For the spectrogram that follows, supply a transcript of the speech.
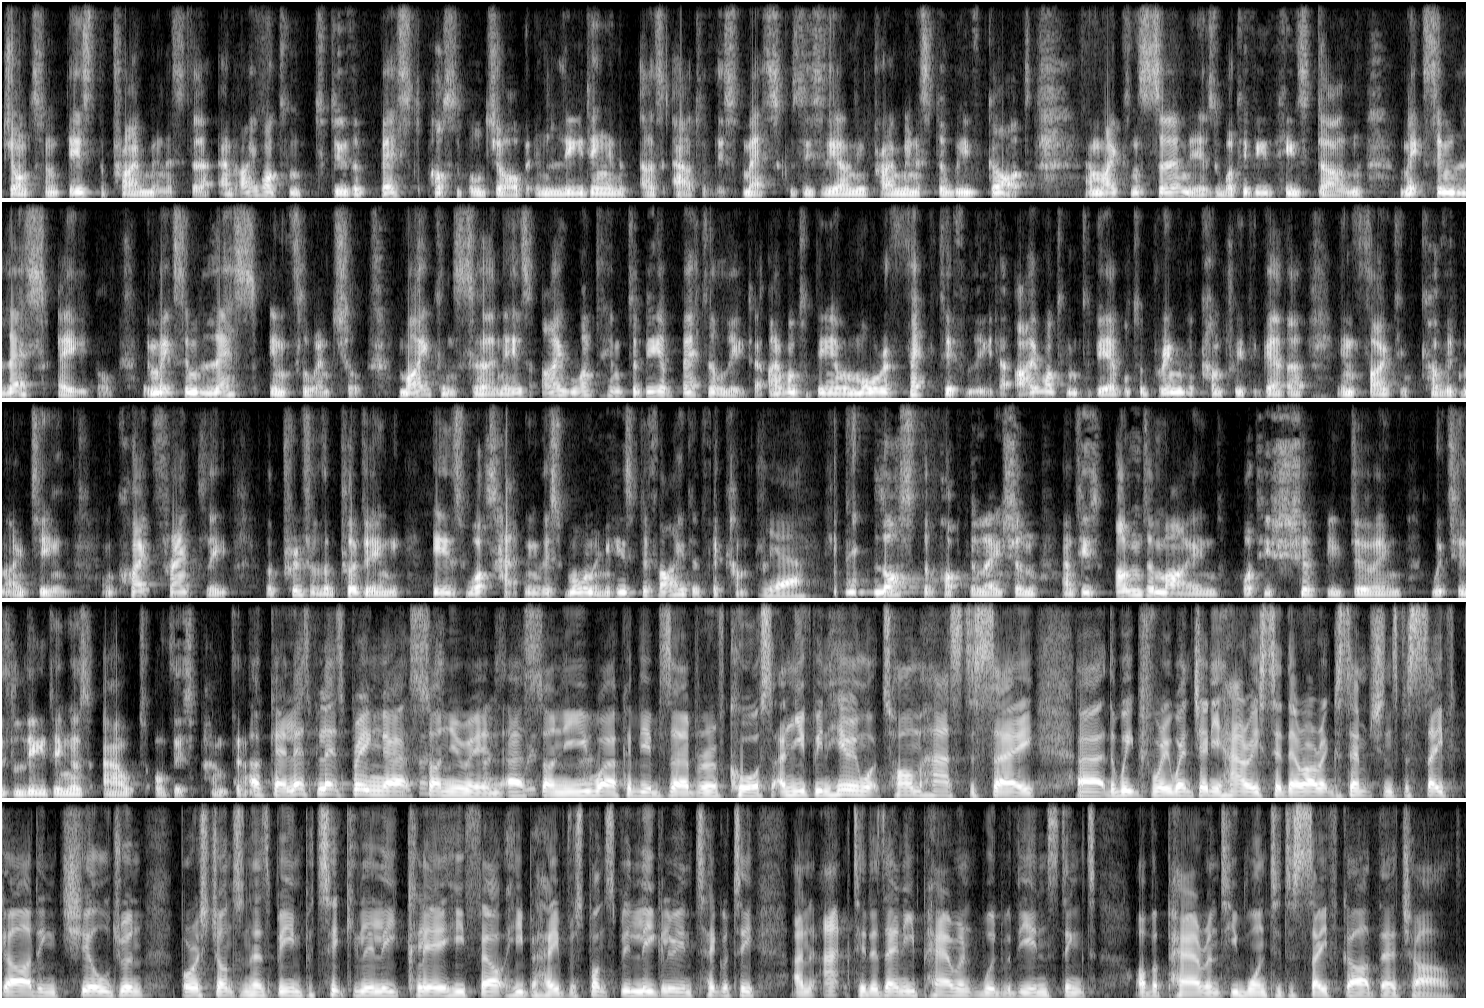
Johnson is the Prime Minister, and I want him to do the best possible job in leading us out of this mess because he's the only Prime Minister we've got. And my concern is what if he's done makes him less able, it makes him less influential. My concern is I want him to be a better leader. I want to be a more effective leader. I want him to be able to bring the country together in fighting COVID 19. And quite frankly, the proof of the pudding is what's happening this morning. He's divided the country. Yeah. He's lost the population and he's undermined what he should be doing, which is leading us out of this pandemic. OK, let's let's bring uh, Sonia in. Uh, Sonia, you work at The Observer, of course, and you've been hearing what Tom has to say. Uh, the week before he went, Jenny Harries said there are exemptions for safeguarding children. Boris Johnson has been particularly clear. He felt he behaved responsibly, legally, integrity, and acted as any parent would with the instinct of a parent. He wanted to safeguard their child.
